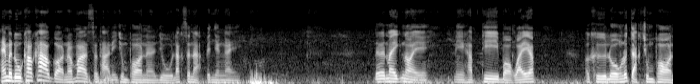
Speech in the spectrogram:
ให้มาดูคร่าวๆก่อนนะว่าสถานีชุมพรนะอยู่ลักษณะเป็นยังไง เดินมาอีกหน่อยนี่ครับที่บอกไว้ครับ ก็คือโรงรถจักรชุมพร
